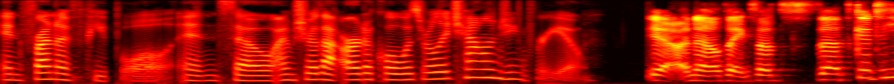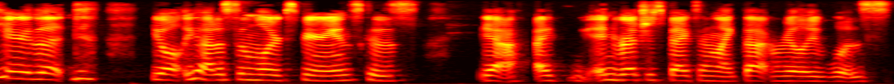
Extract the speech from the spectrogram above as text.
in front of people. And so I'm sure that article was really challenging for you. Yeah, no, thanks. That's that's good to hear that you all, you had a similar experience because yeah, I in retrospect I'm like that really was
